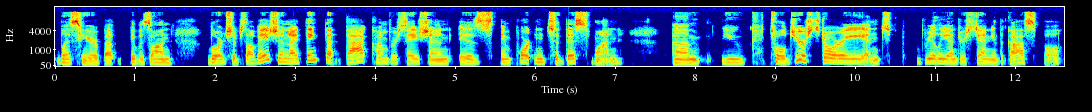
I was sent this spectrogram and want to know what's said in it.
was here but it was on lordship salvation. I think that that conversation is important to this one. Um, you told your story and really understanding the gospel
